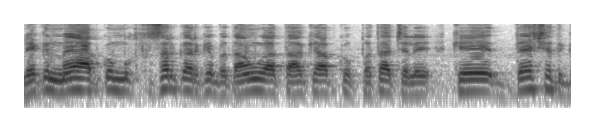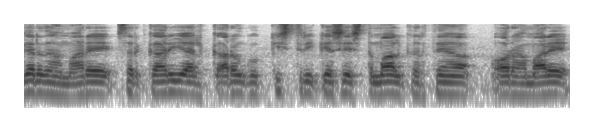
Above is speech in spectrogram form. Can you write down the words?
लेकिन मैं आपको मुख्तसर करके बताऊँगा ताकि आपको पता चले कि दहशत गर्द हमारे सरकारी एहलकारों को किस तरीके से इस्तेमाल करते हैं और हमारे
